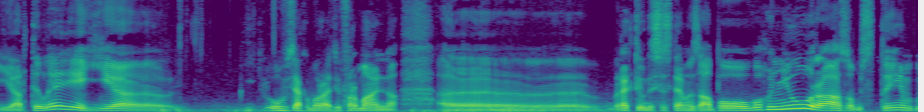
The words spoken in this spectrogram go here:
і артилерія, є у всякому разі формально е- реактивні системи залпового вогню. Разом з тим,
